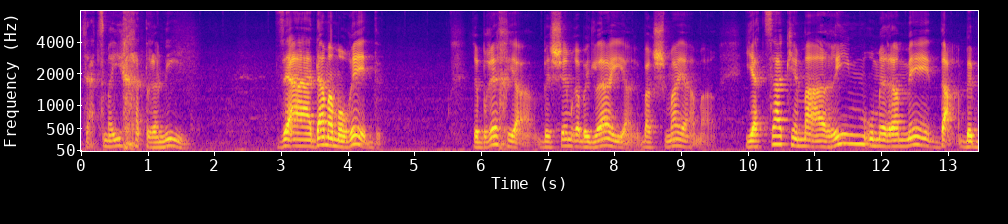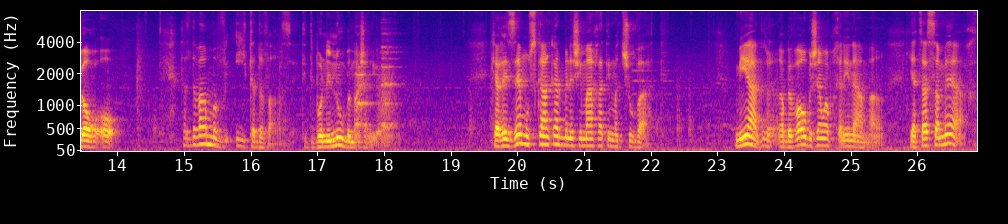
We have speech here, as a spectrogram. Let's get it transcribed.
זה עצמאי חתרני. זה האדם המורד. רב רכיה בשם רבי אלי בר שמעיה אמר, יצא כמערים ומרמה דע בבוראו. אז דבר מבעית הדבר הזה, תתבוננו במה שאני אומר. כי הרי זה מוזכר כאן בנשימה אחת עם התשובה. מיד רבי בואו בשם רב חנינא אמר, יצא שמח,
